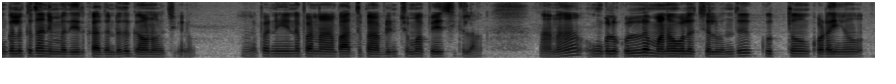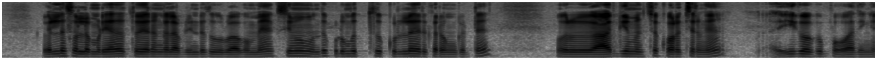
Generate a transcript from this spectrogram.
உங்களுக்கு தான் நிம்மதி இருக்காதுன்றது கவனம் வச்சுக்கணும். இப்போ நீ என்னப்பா நான் பார்த்துப்பேன் அப்படின்னு சும்மா பேசிக்கலாம். ஆனால் உங்களுக்குள்ள மன உளைச்சல் வந்து குத்தும் குடையும் வெளில சொல்ல முடியாத துயரங்கள் அப்படின்றது உருவாகும். மேக்ஸிமம் வந்து குடும்பத்துக்குள்ளே இருக்கிறவங்ககிட்ட ஒரு ஆர்கியூமெண்ட்ஸை குறைச்சிருங்க. ஈகோவுக்கு போகாதீங்க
